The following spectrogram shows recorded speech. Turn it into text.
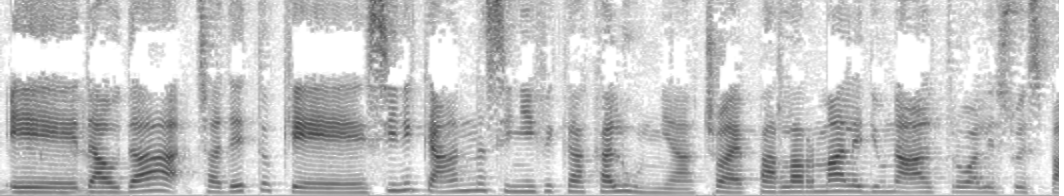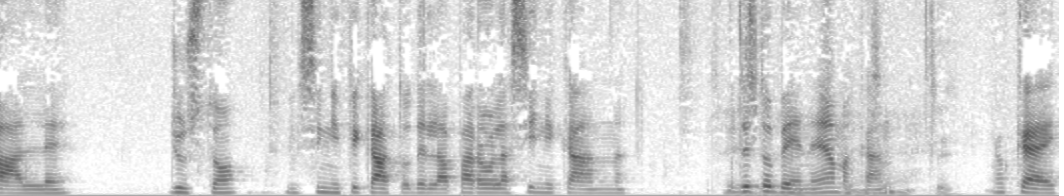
e eh, Dauda ci ha detto che Sinican significa calunnia, cioè parlare male di un altro alle sue spalle, giusto? Il significato della parola Sinican. sì, Ho detto sì, bene, Amakan? Sì. Ok.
